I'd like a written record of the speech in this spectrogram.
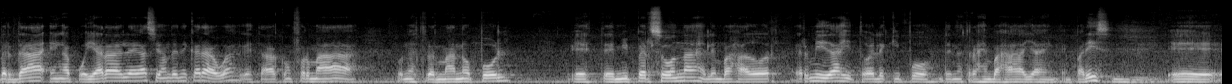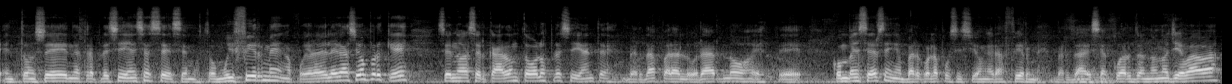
¿verdad?, en apoyar a la delegación de Nicaragua, que estaba conformada por nuestro hermano Paul este, mi persona, el embajador Hermidas y todo el equipo de nuestras embajadas allá en, París. Eh, entonces nuestra presidencia se, mostró muy firme en apoyar a la delegación porque se nos acercaron todos los presidentes, ¿verdad?, para lograrnos este, convencer, sin embargo la posición era firme, ¿verdad? Ese acuerdo no nos llevaba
